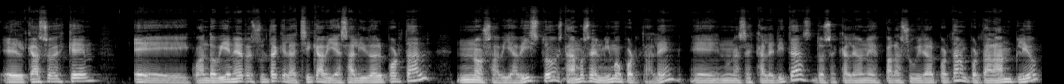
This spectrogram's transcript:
El caso es que eh, cuando viene resulta que la chica había salido del portal, nos había visto, estábamos en el mismo portal, ¿eh? en unas escaleritas, dos escalerones para subir al portal, un portal amplio,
